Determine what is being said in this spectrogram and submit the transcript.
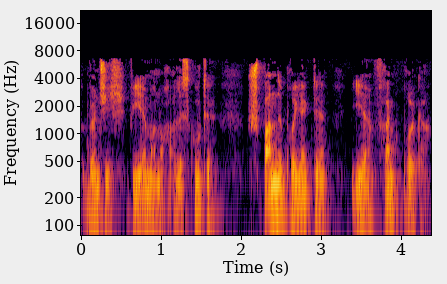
wünsche ich wie immer noch alles Gute, spannende Projekte. Ihr Frank Bröcker.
